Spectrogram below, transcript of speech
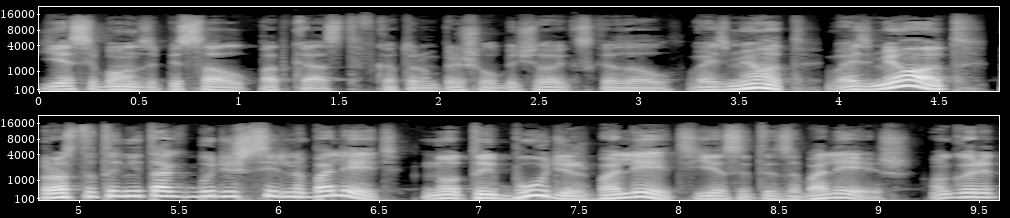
если бы он записал подкаст, в котором пришел бы человек и сказал, возьмет, возьмет, просто ты не так будешь сильно болеть, но ты будешь болеть, если ты заболеешь. Он говорит,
